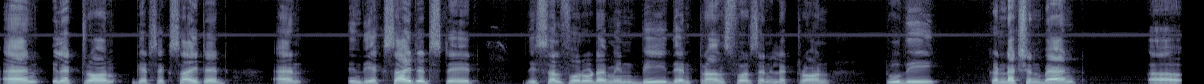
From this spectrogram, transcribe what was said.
and electron gets excited and in the excited state the sulforhodamine B then transfers an electron to the conduction band uh,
